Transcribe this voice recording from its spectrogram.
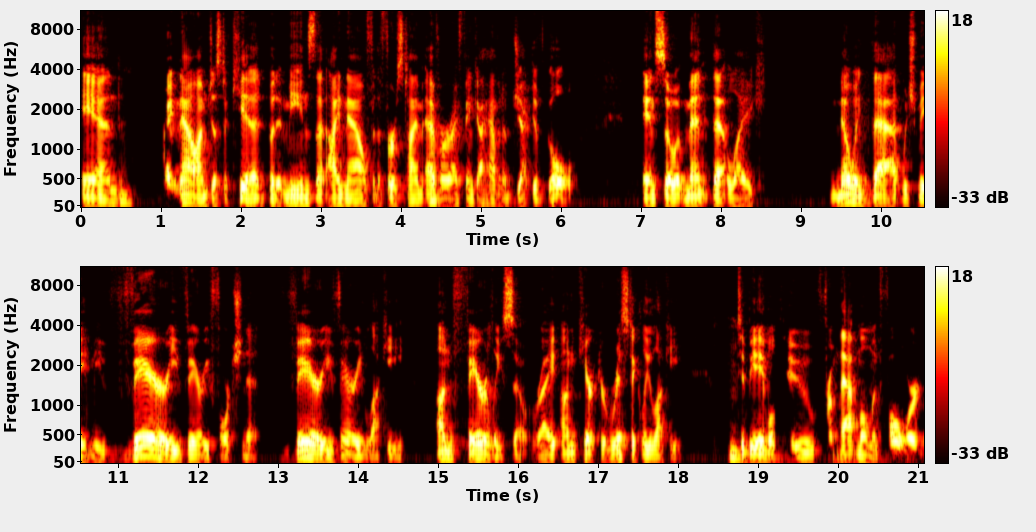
and mm right now I'm just a kid, but it means that I now, for the first time ever, I think I have an objective goal. And so it meant that, like, knowing that, which made me very, very fortunate, very, very lucky, unfairly so, right? Uncharacteristically lucky hmm. to be able to, from that moment forward,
